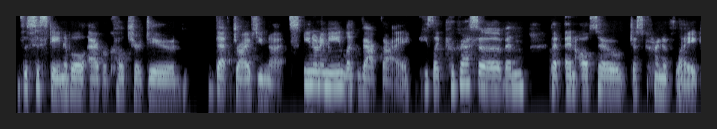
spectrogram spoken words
the sustainable agriculture dude that drives you nuts. You know what I mean? Like that guy. He's like progressive and but and also just kind of like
